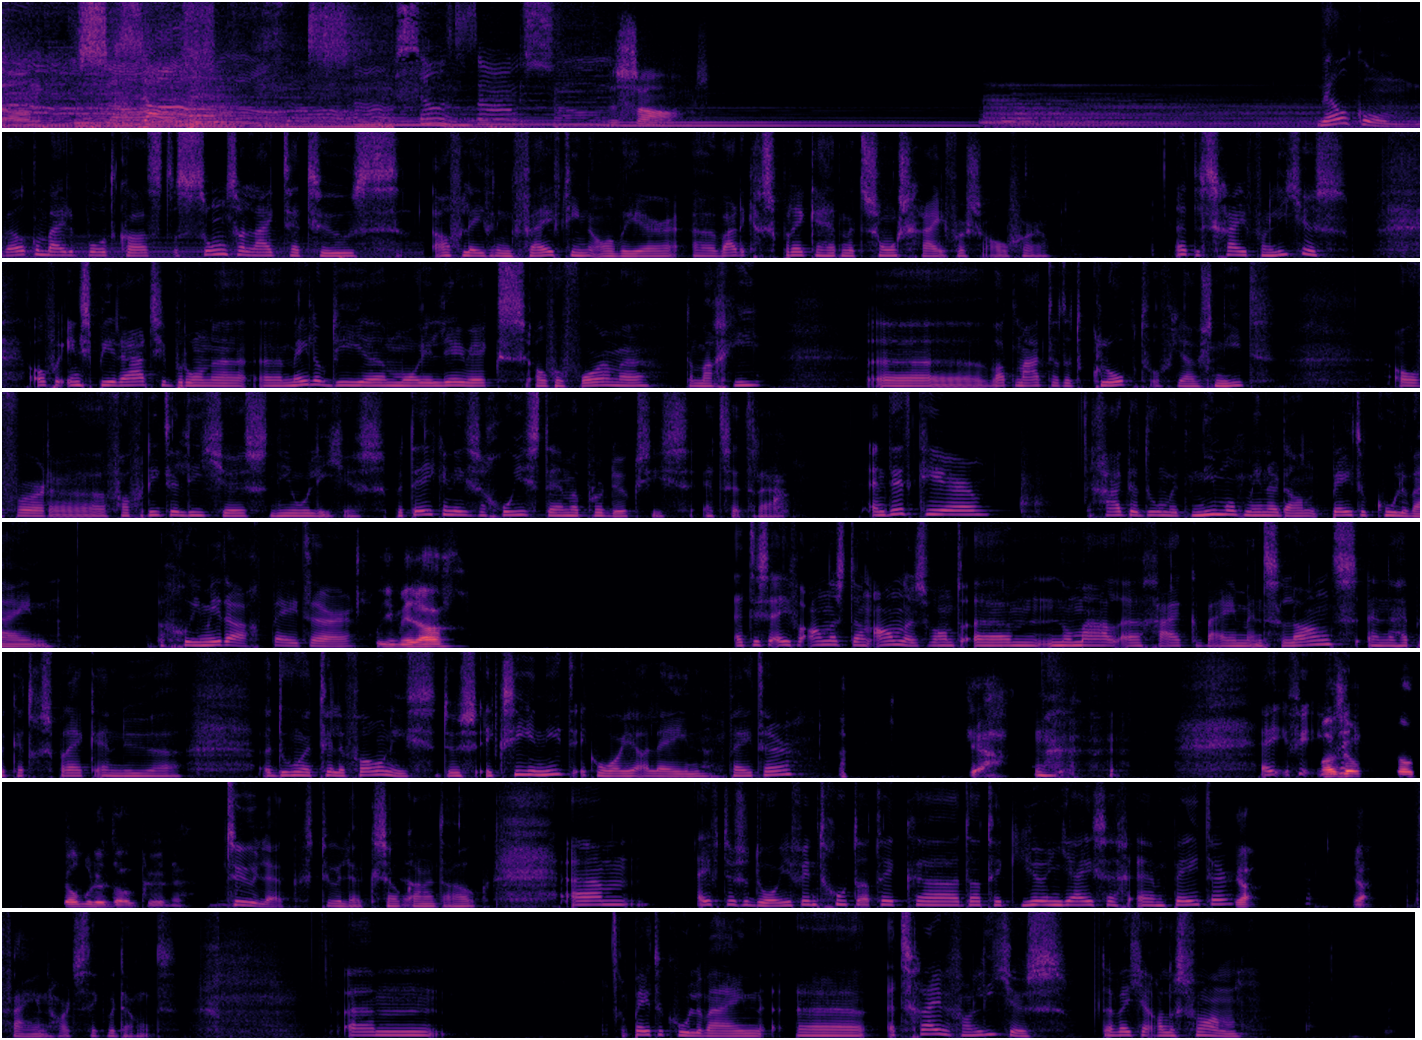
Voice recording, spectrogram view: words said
Song. The songs. Welkom, welkom bij de podcast Songs Are Like Tattoos, aflevering 15 alweer, uh, waar ik gesprekken heb met songschrijvers over het schrijven van liedjes. Over inspiratiebronnen, uh, melodieën, mooie lyrics, over vormen, de magie. Uh, wat maakt dat het klopt of juist niet. Over uh, favoriete liedjes, nieuwe liedjes, betekenissen, goede stemmen, producties, etc. En dit keer ga ik dat doen met niemand minder dan Peter Koelewijn. Goedemiddag, Peter. Goedemiddag. Het is even anders dan anders, want um, normaal uh, ga ik bij mensen langs en dan heb ik het gesprek en nu uh, doen we het telefonisch. Dus ik zie je niet, ik hoor je alleen. Peter? Ja. hey, vind, maar zo, zo, moet het ook kunnen. Tuurlijk, tuurlijk, zo ja. kan het ook. Um, even tussendoor, je vindt goed dat ik, uh, dat ik je en jij zeg en Peter? Ja. ja. Fijn, hartstikke bedankt. Um, Peter Koelewijn, uh, het schrijven van liedjes, daar weet je alles van.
